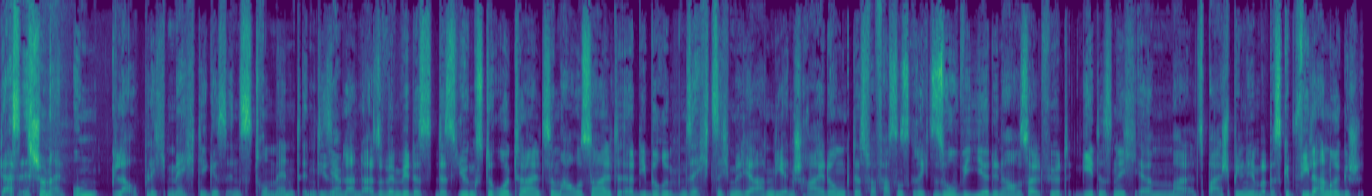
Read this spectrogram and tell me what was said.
das ist schon ein unglaublich mächtiges Instrument in diesem ja. Land. Also wenn wir das, das jüngste Urteil zum Haushalt, äh, die berühmten 60 Milliarden, die Entscheidung des Verfassungsgerichts, so wie ihr den Haushalt führt, geht es nicht, ähm, mal als Beispiel nehmen. Aber es gibt viele andere Gesch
